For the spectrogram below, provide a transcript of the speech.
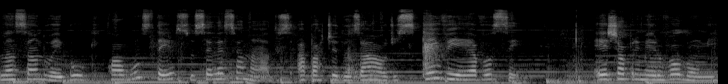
lançando o e-book com alguns textos selecionados a partir dos áudios que enviei a você. Este é o primeiro volume.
